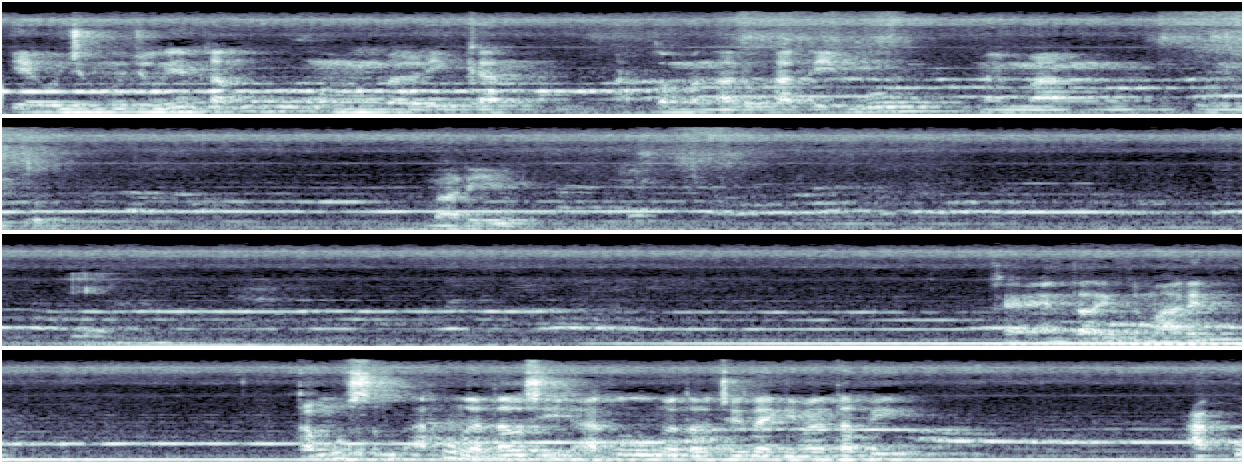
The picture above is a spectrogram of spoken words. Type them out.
ya ujung-ujungnya kamu mengembalikan atau menaruh hatimu memang untuk Mario Iya. kayak yang terakhir kemarin kamu aku nggak tahu sih aku nggak tahu cerita gimana tapi aku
